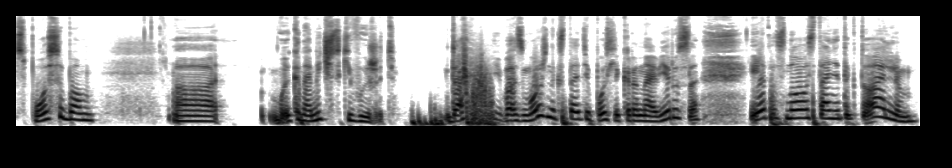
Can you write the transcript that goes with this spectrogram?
способом э, экономически выжить. Да, и возможно, кстати, после коронавируса и это снова станет актуальным.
